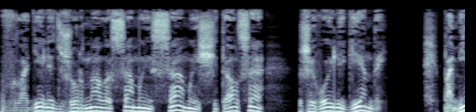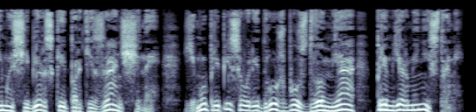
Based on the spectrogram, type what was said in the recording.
Владелец журнала «Самый-самый» считался живой легендой. Помимо сибирской партизанщины, ему приписывали дружбу с двумя премьер-министрами,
